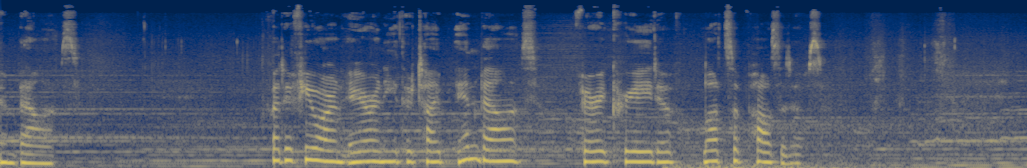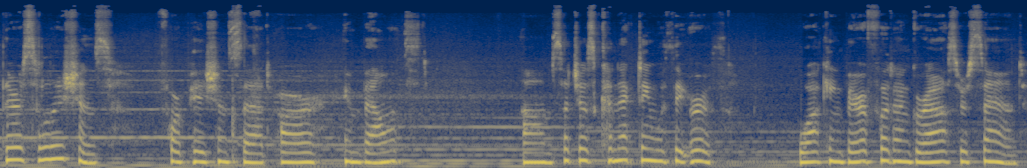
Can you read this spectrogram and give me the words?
imbalance. But if you are an air and ether type in balance, very creative, lots of positives. There are solutions for patients that are imbalanced um, such as connecting with the earth, walking barefoot on grass or sand.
